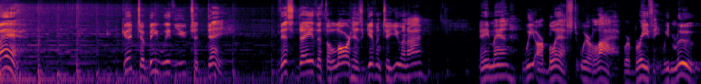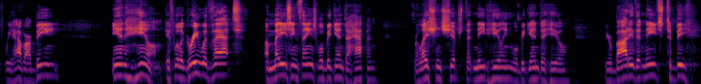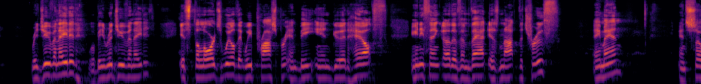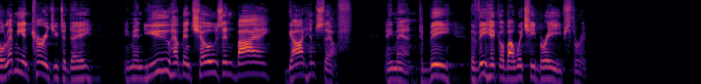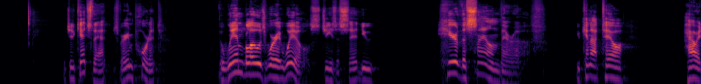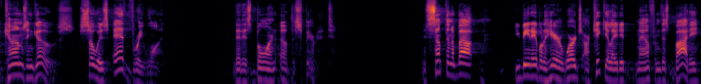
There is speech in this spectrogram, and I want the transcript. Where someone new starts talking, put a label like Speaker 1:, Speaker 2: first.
Speaker 1: Amen. Good to be with you today. This day that the Lord has given to you and I. Amen. We are blessed. We're alive. We're breathing. We move. We have our being in Him. If we'll agree with that, amazing things will begin to happen. Relationships that need healing will begin to heal. Your body that needs to be rejuvenated will be rejuvenated. It's the Lord's will that we prosper and be in good health. Anything other than that is not the truth. Amen. And so let me encourage you today. Amen. You have been chosen by God Himself. Amen. To be the vehicle by which He breathes through. Want you to catch that. It's very important. The wind blows where it wills, Jesus said. You hear the sound thereof. You cannot tell how it comes and goes. So is everyone that is born of the Spirit. It's something about you being able to hear words articulated now from this body.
